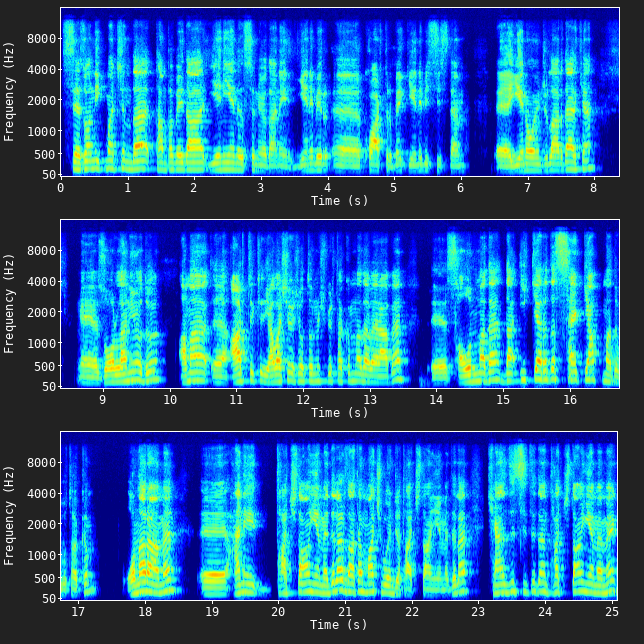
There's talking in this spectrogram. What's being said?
Sezon ilk maçında Tampa Bay daha yeni yeni ısınıyordu hani yeni bir e, quarterback yeni bir sistem e, yeni oyuncular derken e, zorlanıyordu. Ama e, artık yavaş yavaş oturmuş bir takımla da beraber e, savunmada da ilk yarıda sack yapmadı bu takım. Ona rağmen e, hani touchdown yemediler. Zaten maç boyunca touchdown yemediler. Kansas City'den touchdown yememek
